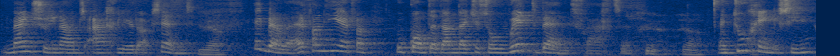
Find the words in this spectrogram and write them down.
mijn Surinaams aangeleerde accent. Ja, Ik ben wel van hier. Van, hoe komt het dan dat je zo wit bent? vraagt ze. ja, ja. En toen ging ik zien,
